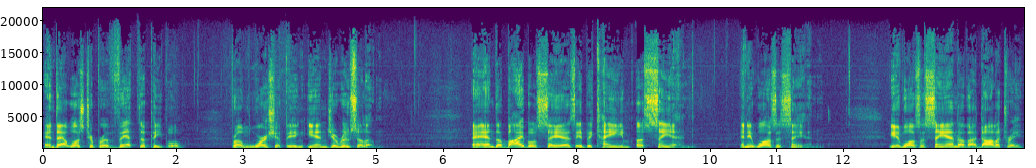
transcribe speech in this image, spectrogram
And that was to prevent the people from worshiping in Jerusalem. And the Bible says it became a sin. And it was a sin. It was a sin of idolatry.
